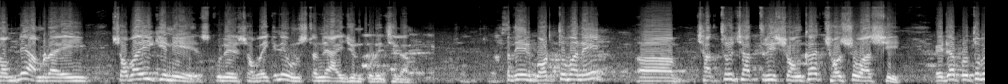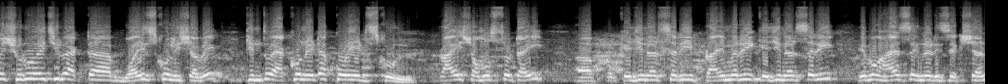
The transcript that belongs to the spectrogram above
লগ্নে আমরা এই সবাইকে নিয়ে, স্কুলের সবাইকে নিয়ে অনুষ্ঠানের আয়োজন করেছিলাম। আমাদের বর্তমানে ছাত্রছাত্রীর সংখ্যা ছশো আশি। এটা প্রথমে শুরু হয়েছিল একটা বয়েজ স্কুল হিসাবে, কিন্তু এখন এটা কোয়েড স্কুল প্রায় সমস্তটাই KG nursery primary KG nursery এবং হায়ার সেকেন্ডারি সেকশন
